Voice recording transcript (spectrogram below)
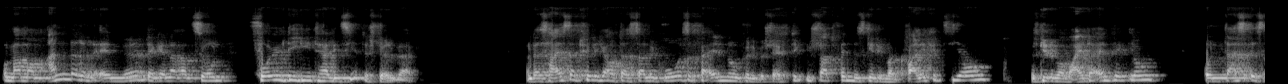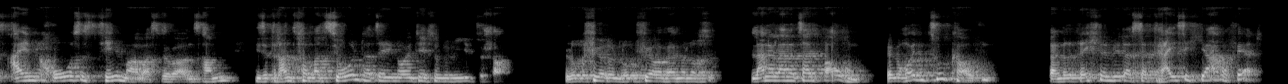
Und haben am anderen Ende der Generation voll digitalisierte Stellwerke. Und das heißt natürlich auch, dass da eine große Veränderung für die Beschäftigten stattfindet. Es geht über Qualifizierung, es geht über Weiterentwicklung. Und das ist ein großes Thema, was wir bei uns haben, diese Transformation tatsächlich neuen Technologien zu schaffen. Lokführerinnen und Lokführer werden wir noch lange, lange Zeit brauchen. Wenn wir heute einen Zug kaufen, dann rechnen wir, dass der 30 Jahre fährt.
